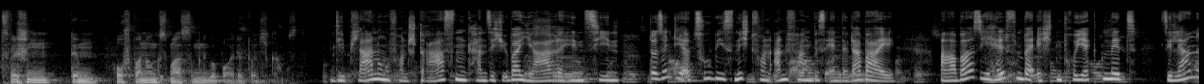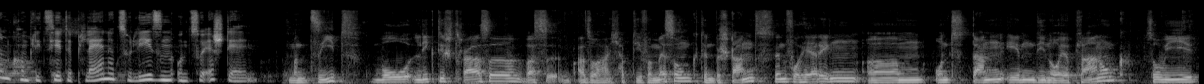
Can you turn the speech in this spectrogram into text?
zwischen dem Hochspannungsmast und dem Gebäude durchkommst. Die Planung von Straßen kann sich über Jahre hinziehen. Da sind die Azubis nicht von Anfang bis Ende dabei. Aber sie helfen bei echten Projekten mit. Sie lernen komplizierte Pläne zu lesen und zu erstellen. Man sieht, wo liegt die Straße, was, also ich habe die Vermessung, den Bestand, den vorherigen ähm, und dann eben die neue Planung, so wie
